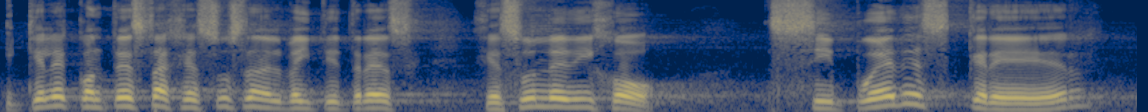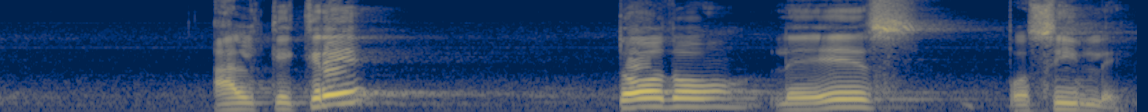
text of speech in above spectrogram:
¿Y qué le contesta Jesús en el 23? Jesús le dijo, si puedes creer, al que cree, todo le es posible.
